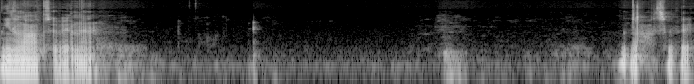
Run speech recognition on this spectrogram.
You need lots of it, man. Lots of it.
